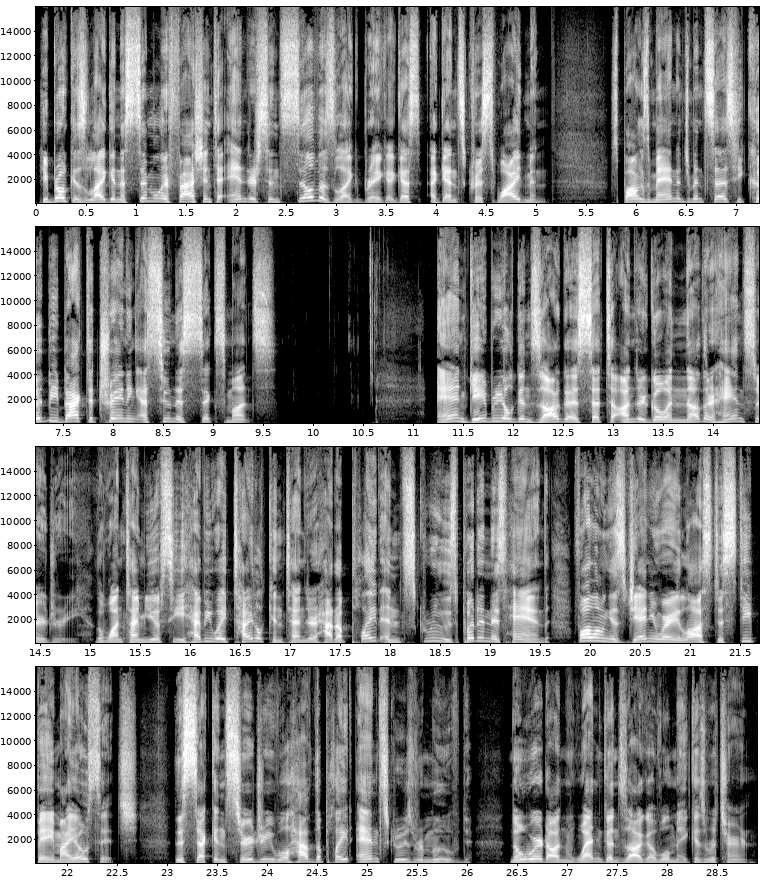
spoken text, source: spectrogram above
He broke his leg in a similar fashion to Anderson Silva's leg break against, against Chris Weidman. Spong's management says he could be back to training as soon as six months. And Gabriel Gonzaga is set to undergo another hand surgery. The one time UFC heavyweight title contender had a plate and screws put in his hand following his January loss to Stipe Miocic. This second surgery will have the plate and screws removed. No word on when Gonzaga will make his return.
